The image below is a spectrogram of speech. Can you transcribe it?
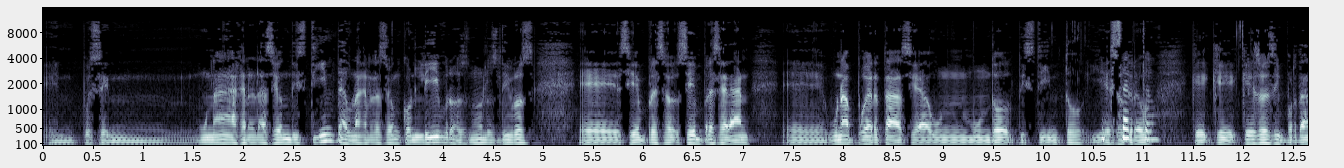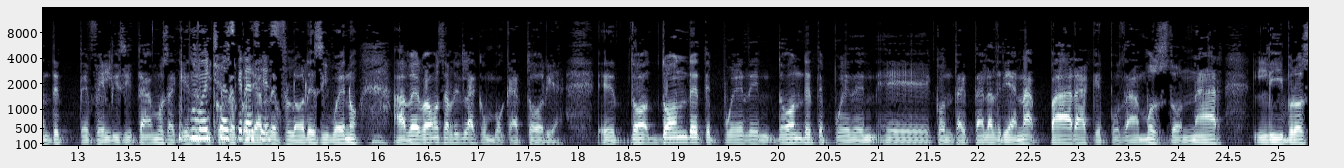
en pues en una generación distinta, una generación con libros, ¿no? Los libros eh, siempre so- siempre serán eh, una puerta hacia un mundo distinto y eso creo que, que, que eso es importante. Te felicitamos aquí en Muchas Collar de gracias. Flores y bueno, a ver, vamos a abrir la convocatoria. Eh, ¿Dónde te pueden, dónde te pueden eh, contactar, Adriana, para que podamos donar libros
